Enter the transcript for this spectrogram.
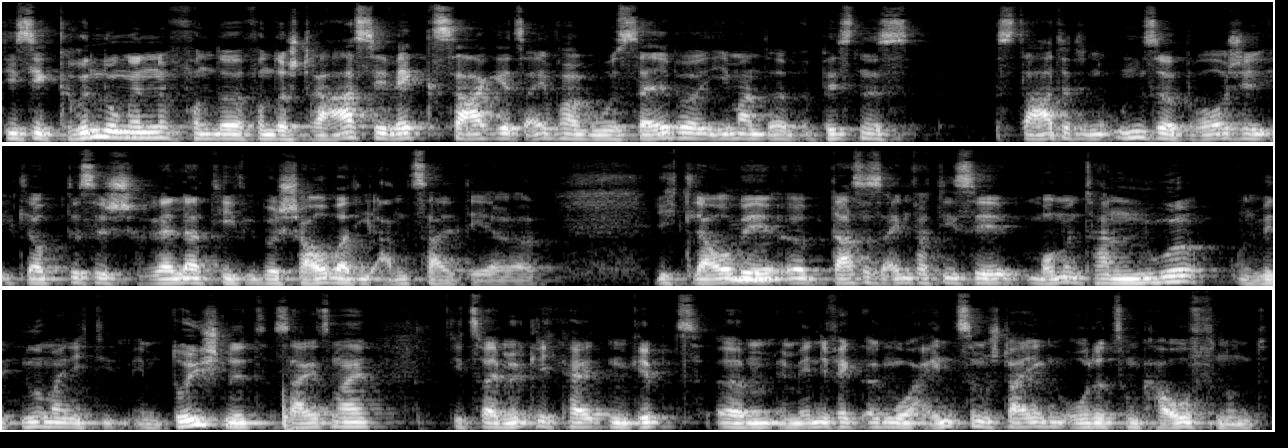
diese Gründungen von der, von der Straße weg, sage jetzt einfach, wo selber jemand ein Business startet in unserer Branche, ich glaube, das ist relativ überschaubar, die Anzahl derer. Ich glaube, mhm. Äh, dass es einfach diese momentan nur, und mit nur meine ich die, im Durchschnitt, sage ich jetzt mal, die zwei Möglichkeiten gibt, ähm, im Endeffekt irgendwo einzusteigen oder zum Kaufen. Und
